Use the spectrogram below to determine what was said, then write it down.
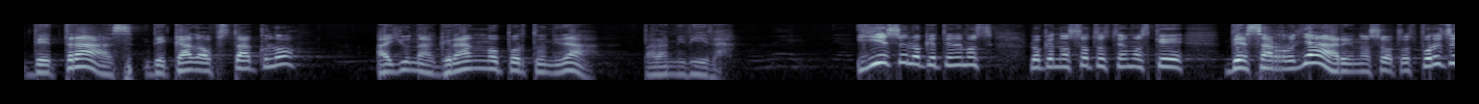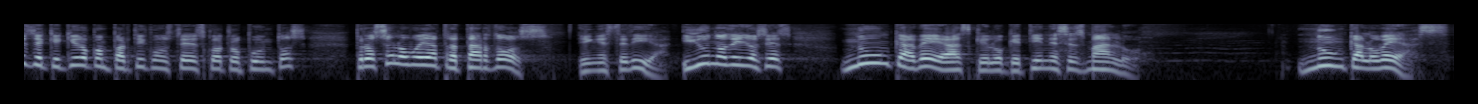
detrás de cada obstáculo hay una gran oportunidad para mi vida. Y eso es lo que tenemos, lo que nosotros tenemos que desarrollar en nosotros. Por eso es de que quiero compartir con ustedes cuatro puntos, pero solo voy a tratar dos en este día. Y uno de ellos es, nunca veas que lo que tienes es malo. Nunca lo veas.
